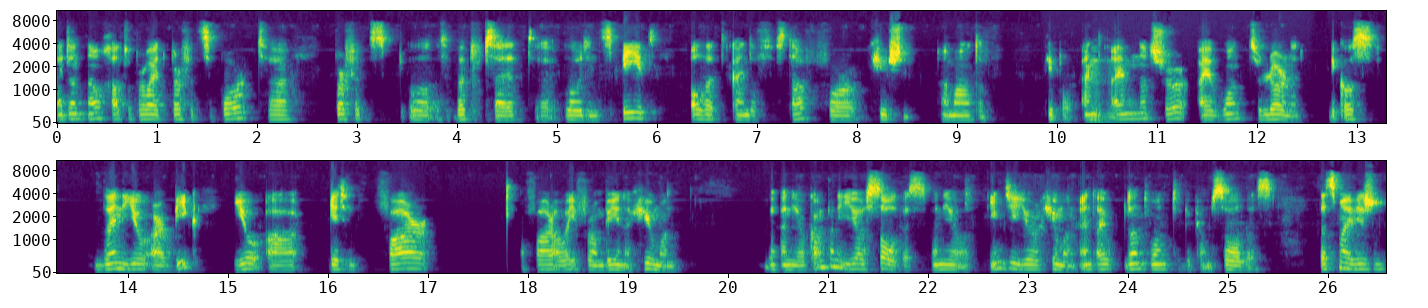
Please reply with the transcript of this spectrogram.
I don't know how to provide perfect support, uh, perfect uh, website uh, loading speed, all that kind of stuff for huge amount of people. And mm-hmm. I'm not sure I want to learn it because when you are big, you are getting far, far away from being a human. When you're a company, you're soulless. When you're indie, you're human. And I don't want to become soulless. That's my vision.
